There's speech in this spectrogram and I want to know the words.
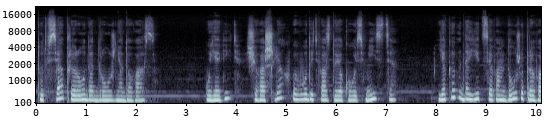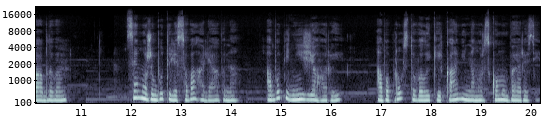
тут вся природа дружня до вас. Уявіть, що ваш шлях виводить вас до якогось місця, яке видається вам дуже привабливим. Це може бути лісова галявина або підніжжя гори, або просто великий камінь на морському березі.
